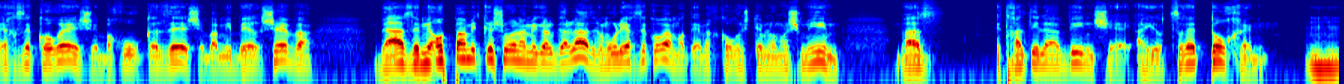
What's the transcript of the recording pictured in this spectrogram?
איך זה קורה, שבחור כזה, שבא מבאר שבע, ואז הם עוד פעם התקשרו אליי מגלגלצ, ואמרו לי איך זה קורה, אמרתי להם, איך קורה שאתם לא משמיעים? ואז התחלתי להבין שהיוצרי תוכן מהמם.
